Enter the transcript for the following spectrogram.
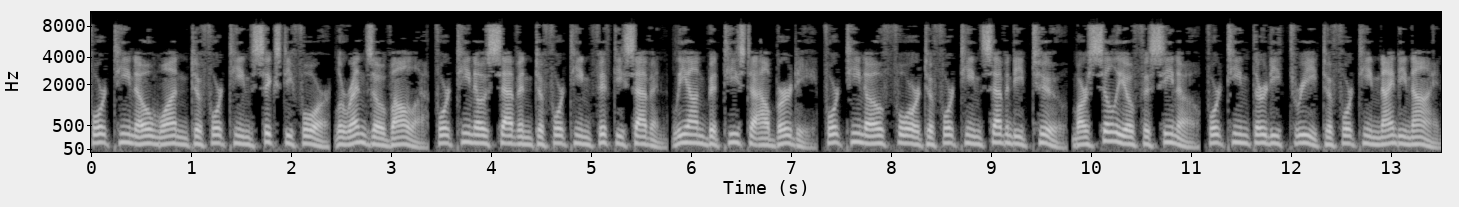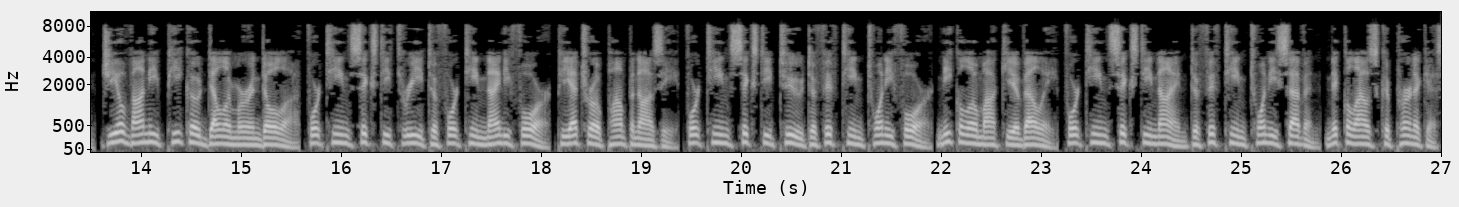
(1401–1464), Lorenzo Valla (1407–1457), Leon Battista Alberti (1404–1472), Marsilio Ficino (1433–1499), Giovanni Pico della Mirandola (14 1463 to 1494 Pietro Pomponazzi 1462 to 1524 Niccolò Machiavelli 1469 to 1527 Nicolaus Copernicus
